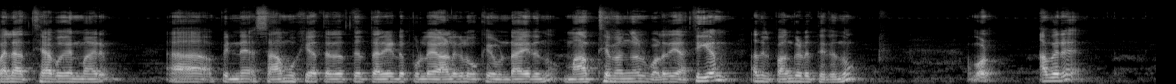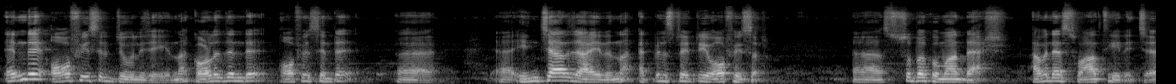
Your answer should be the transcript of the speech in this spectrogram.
പല അധ്യാപകന്മാരും പിന്നെ സാമൂഹ്യ തലത്തിൽ തലയെടുപ്പുള്ള ആളുകളുമൊക്കെ ഉണ്ടായിരുന്നു. മാധ്യമങ്ങൾ വളരെയധികം അതിൽ പങ്കെടുത്തിരുന്നു. അപ്പോൾ അവർ എന്റെ ഓഫീസിൽ ജോലി ചെയ്യുന്ന കോളേജിന്റെ ഓഫീസിന്റെ ഇൻചാർജ് ആയിരുന്ന അഡ്മിനിസ്ട്രേറ്റീവ് ഓഫീസർ സുബകുമാർ ഡാഷ്. അവനെ സ്വാധീനിച്ച്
